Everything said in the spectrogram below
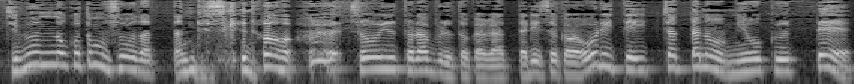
自分のこともそうだったんですけど そういうトラブルとかがあったりそれから降りていっちゃったのを見送って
